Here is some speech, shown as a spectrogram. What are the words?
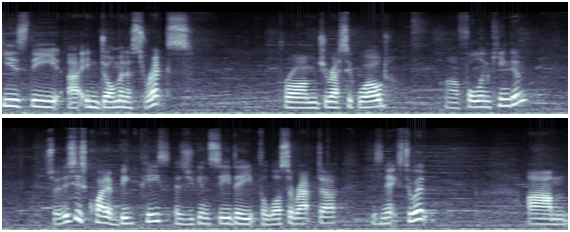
Here's the uh, Indominus Rex from Jurassic World uh, Fallen Kingdom. So this is quite a big piece. As you can see, the Velociraptor is next to it. Um,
